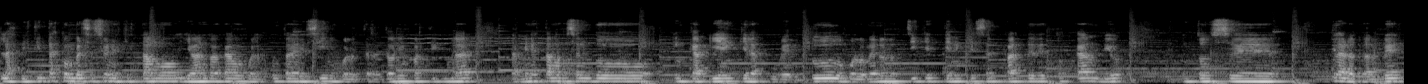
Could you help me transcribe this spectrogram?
las distintas conversaciones que estamos llevando a cabo con la Junta de Vecinos, con el territorio en particular, también estamos haciendo hincapié en que la juventud, o por lo menos los chiques, tienen que ser parte de estos cambios. Entonces, claro, tal vez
